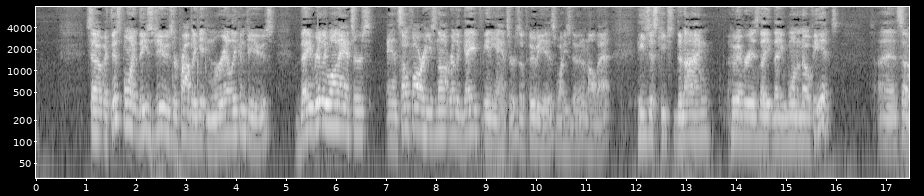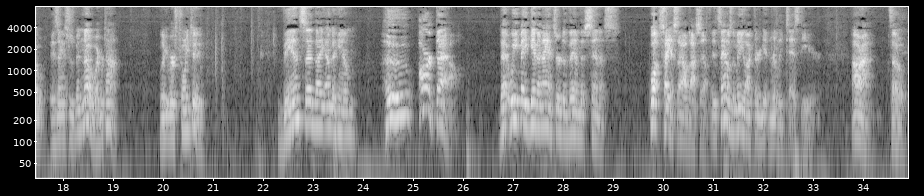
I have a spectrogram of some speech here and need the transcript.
So at this point, these Jews are probably getting really confused. They really want answers, and so far he's not really gave any answers of who he is, what he's doing, and all that. He just keeps denying whoever is they, they want to know if he is. And so his answer's been no every time. Look at verse 22. Then said they unto him, Who art thou? That we may give an answer to them that sent us. What sayest thou thyself? It sounds to me like they're getting really testy here. All right. So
